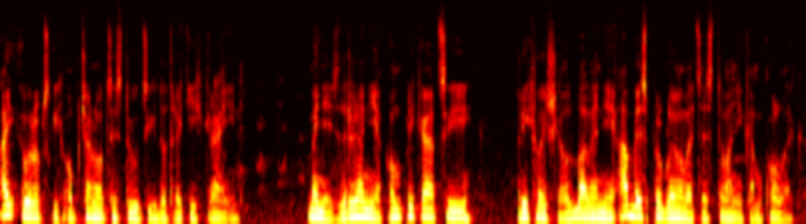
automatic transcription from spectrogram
aj európskych občanov cestujúcich do tretích krajín. Menej zdržaní a komplikácií, rýchlejšie odbavenie a bezproblémové cestovanie kamkoľvek.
